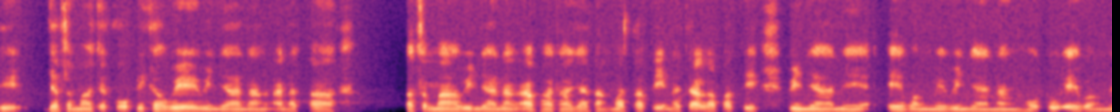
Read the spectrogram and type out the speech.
ติยัสมาจักโกพิกเว วิญญาณังอนัตตาปัสมาวิญญาณังอาพาทายะสังวัตตินาจารปติวิญญาเนเอวังเมวิญญาณังโหตุเอวังเม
